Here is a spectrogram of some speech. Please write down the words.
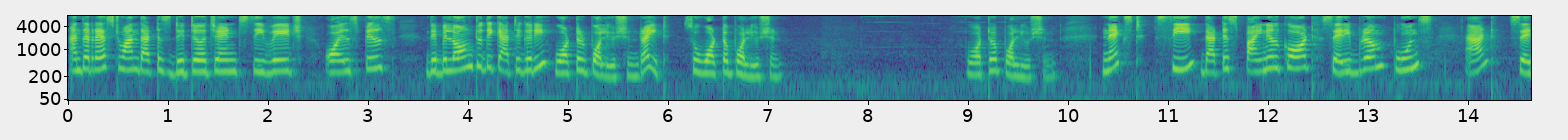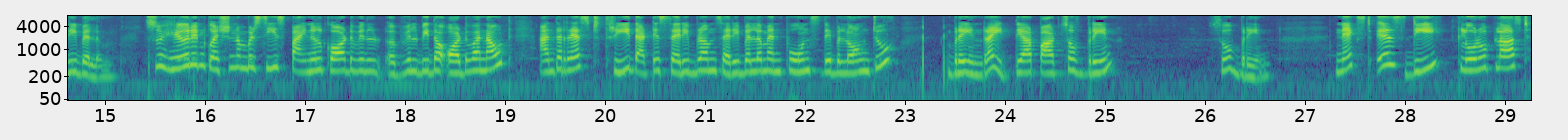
and the rest one that is detergent, sewage, oil spills they belong to the category water pollution right? So water pollution. Water pollution. Next c that is spinal cord cerebrum pons and cerebellum so here in question number C, spinal cord will uh, will be the odd one out, and the rest three that is cerebrum, cerebellum, and pons they belong to brain, right? They are parts of brain. So brain. Next is D, chloroplast,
